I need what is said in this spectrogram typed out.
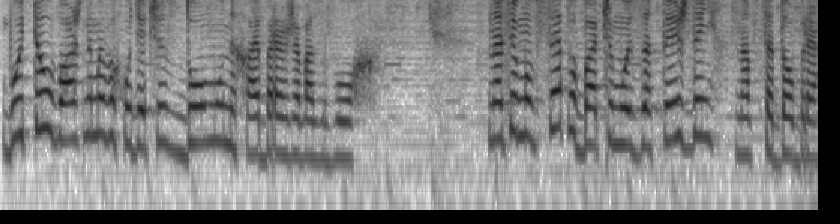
Будьте уважними, виходячи з дому, нехай береже вас Бог. На цьому все. Побачимось за тиждень. На все добре.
